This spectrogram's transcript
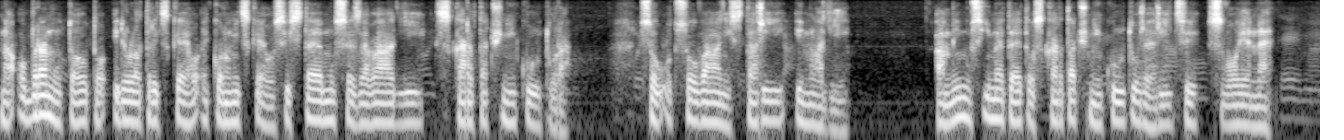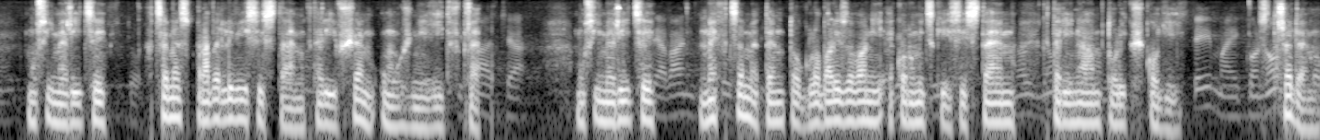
Na obranu tohoto idolatrického ekonomického systému se zavádí skartační kultura jsou odsouváni staří i mladí. A my musíme této skartační kultuře říci svoje ne. Musíme říci, chceme spravedlivý systém, který všem umožní jít vpřed. Musíme říci, nechceme tento globalizovaný ekonomický systém, který nám tolik škodí. Středem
